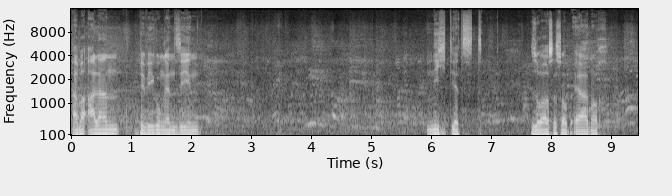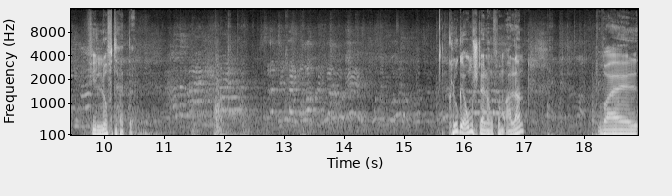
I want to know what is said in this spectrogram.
Aber Alan Bewegungen sehen nicht jetzt so aus, als ob er noch viel Luft hätte. Kluge Umstellung vom Alan, weil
